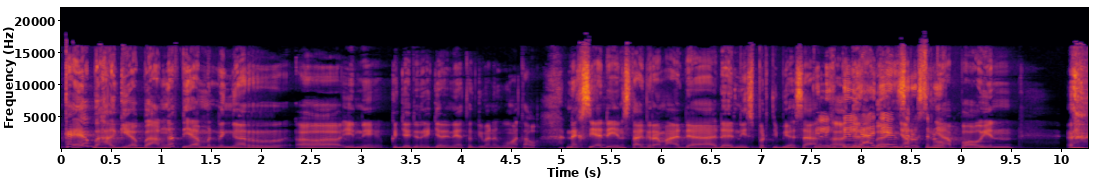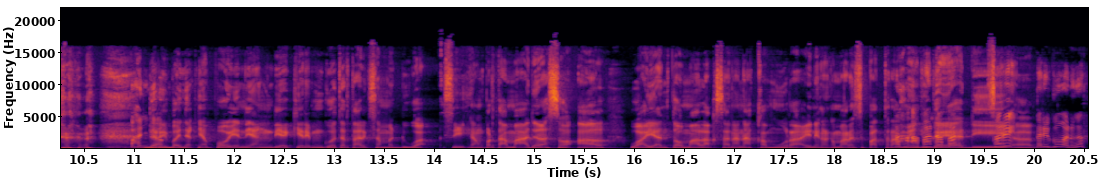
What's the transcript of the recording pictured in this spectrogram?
kayak bahagia banget ya mendengar eh, ini kejadian-kejadiannya atau gimana gue nggak tahu. Next ya di Instagram ada Dani seperti biasa eh, Pilih-pilih dari aja banyaknya poin panjang dari banyaknya poin yang dia kirim gue tertarik sama dua sih. Yang pertama adalah soal Wayan Toma Laksana Nakamura. Ini kan kemarin sempat rame Ah, apaan, juga ya di sorry eh, tadi gue gak denger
